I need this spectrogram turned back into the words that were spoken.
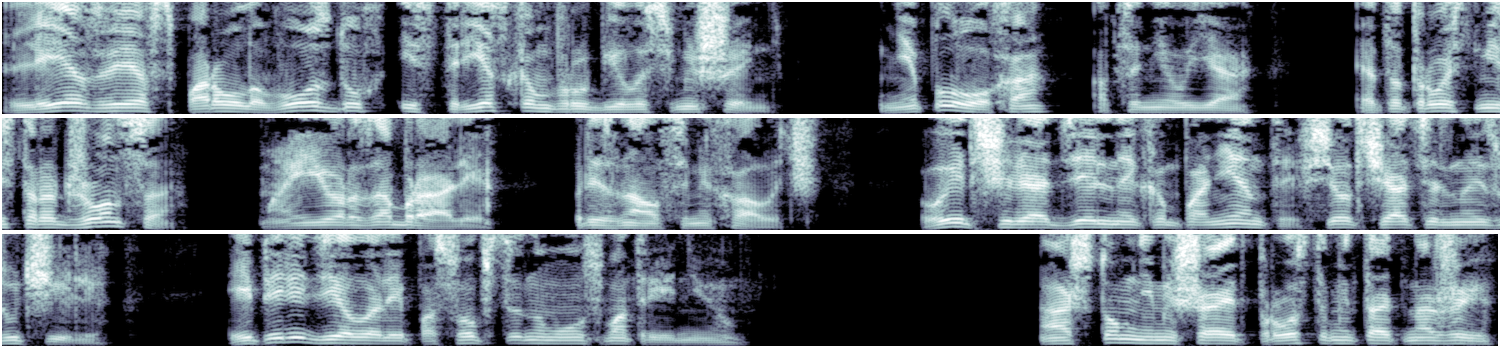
Лезвие вспороло воздух и с треском врубилось в мишень. «Неплохо», — оценил я. «Это трость мистера Джонса?» «Мы ее разобрали», — признался Михалыч. «Вытащили отдельные компоненты, все тщательно изучили. И переделали по собственному усмотрению. «А что мне мешает просто метать ножи?»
